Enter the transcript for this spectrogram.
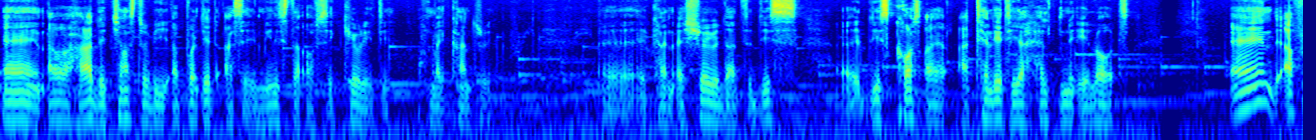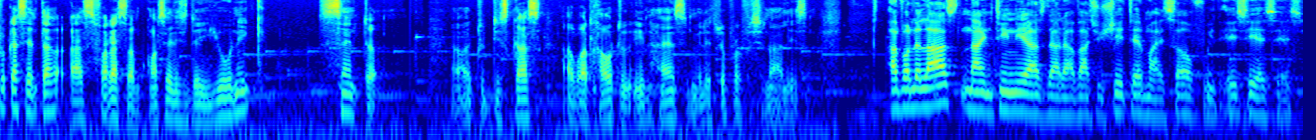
and I had the chance to be appointed as a Minister of Security of my country. Uh, I can assure you that this, uh, this course I attended here helped me a lot. And the Africa Center, as far as I'm concerned, is the unique center uh, to discuss about how to enhance military professionalism. And for the last 19 years that I've associated myself with ACSS,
